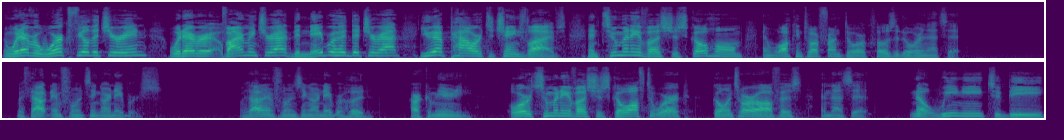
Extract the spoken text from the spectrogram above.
In whatever work field that you're in, whatever environment you're at, the neighborhood that you're at, you have power to change lives. And too many of us just go home and walk into our front door, close the door, and that's it. Without influencing our neighbors, without influencing our neighborhood, our community. Or too many of us just go off to work, go into our office, and that's it. No, we need to be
